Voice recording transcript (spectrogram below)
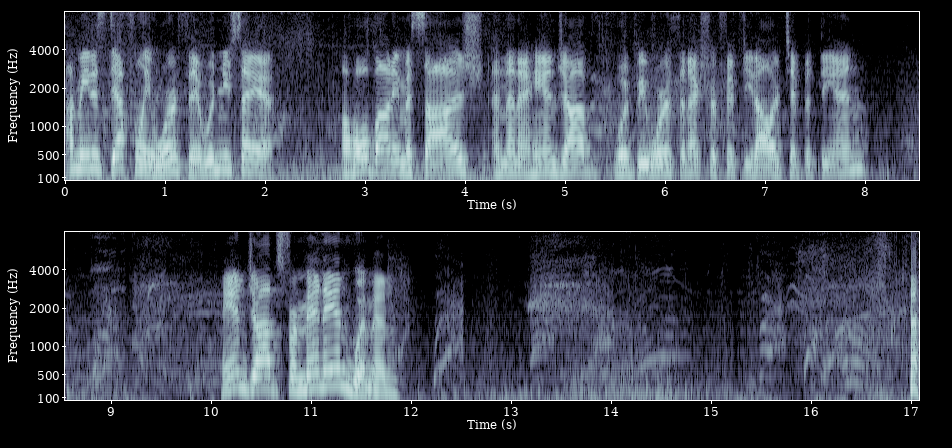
I mean, it's definitely worth it. Wouldn't you say a, whole body massage and then a hand job would be worth an extra $50 tip at the end? Hand jobs for men and women.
